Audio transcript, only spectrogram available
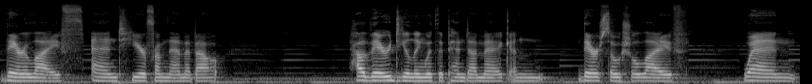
their life and hear from them about how they're dealing with the pandemic and their social life when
